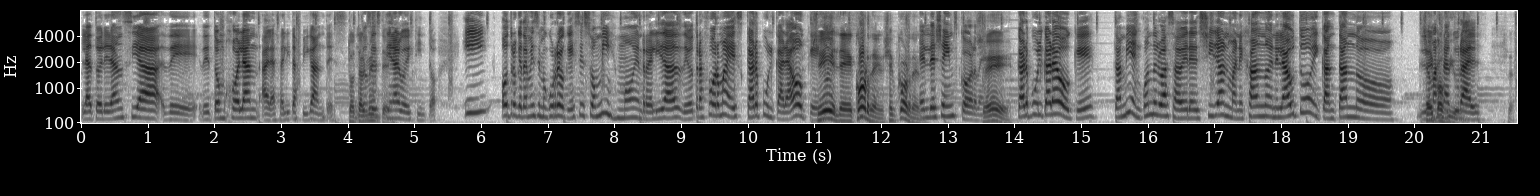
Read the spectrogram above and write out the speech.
la tolerancia de, de Tom Holland a las alitas picantes. Totalmente. Entonces tiene algo distinto. Y otro que también se me ocurrió que es eso mismo, en realidad, de otra forma, es Carpool Karaoke. Sí, el de Corden, James Corden. El de James Corden. Sí. Carpool Karaoke, también, ¿cuándo lo vas a ver? Ed Sheeran manejando en el auto y cantando lo Shape más natural. Claro.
